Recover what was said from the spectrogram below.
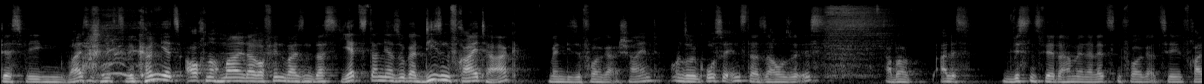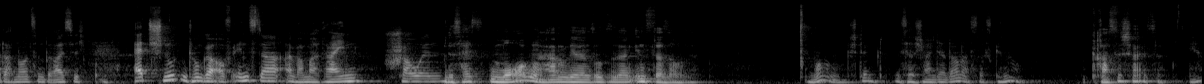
Deswegen weiß ich nichts. Wir können jetzt auch nochmal darauf hinweisen, dass jetzt dann ja sogar diesen Freitag, wenn diese Folge erscheint, unsere große Insta-Sause ist. Aber alles Wissenswerte haben wir in der letzten Folge erzählt. Freitag 19.30 Uhr. At Schnutentunker auf Insta. Einfach mal reinschauen. Das heißt, morgen haben wir dann sozusagen Instasause. Morgen, stimmt. Es erscheint ja donnerstags, genau. Krasse Scheiße. Ja.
